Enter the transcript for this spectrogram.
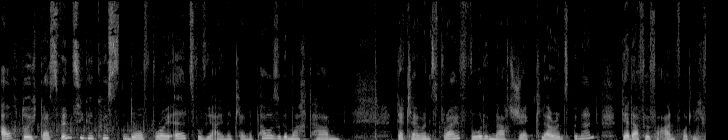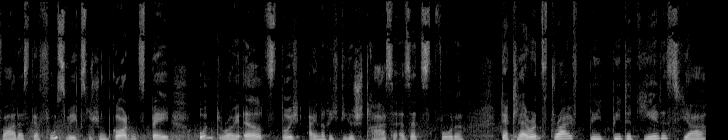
Auch durch das winzige Küstendorf Royals, wo wir eine kleine Pause gemacht haben. Der Clarence Drive wurde nach Jack Clarence benannt, der dafür verantwortlich war, dass der Fußweg zwischen Gordons Bay und Royals durch eine richtige Straße ersetzt wurde. Der Clarence Drive bietet jedes Jahr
